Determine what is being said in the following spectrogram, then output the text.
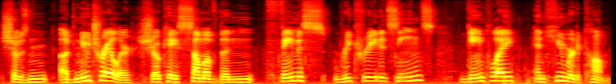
shows n- a new trailer showcase some of the n- famous recreated scenes, gameplay, and humor to come.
